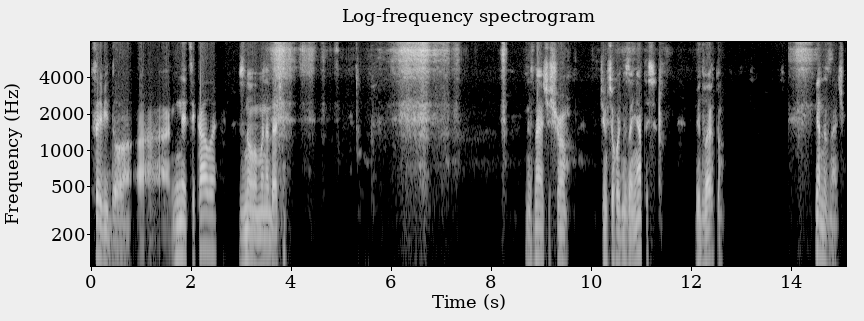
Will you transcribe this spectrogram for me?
Це відео а, не цікаве. Знову ми на дачі. Не знаючи, що, чим сьогодні зайнятися. Відверто. Я не знаю чим.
